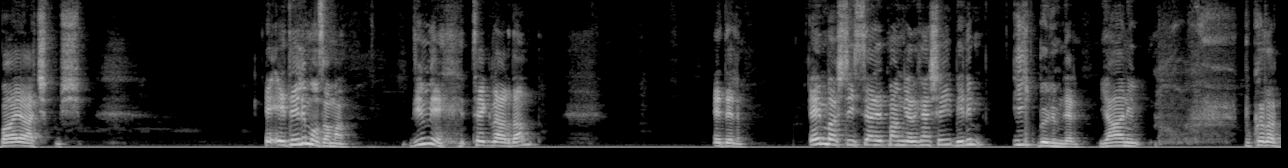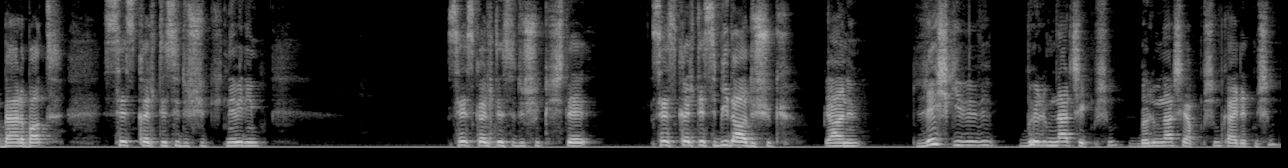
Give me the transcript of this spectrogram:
Bayağı çıkmış. E edelim o zaman. Değil mi? Tekrardan edelim. En başta isyan etmem gereken şey benim ilk bölümlerim. Yani bu kadar berbat, ses kalitesi düşük, ne bileyim ses kalitesi düşük, işte ses kalitesi bir daha düşük. Yani leş gibi bölümler çekmişim. Bölümler şey yapmışım, kaydetmişim.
